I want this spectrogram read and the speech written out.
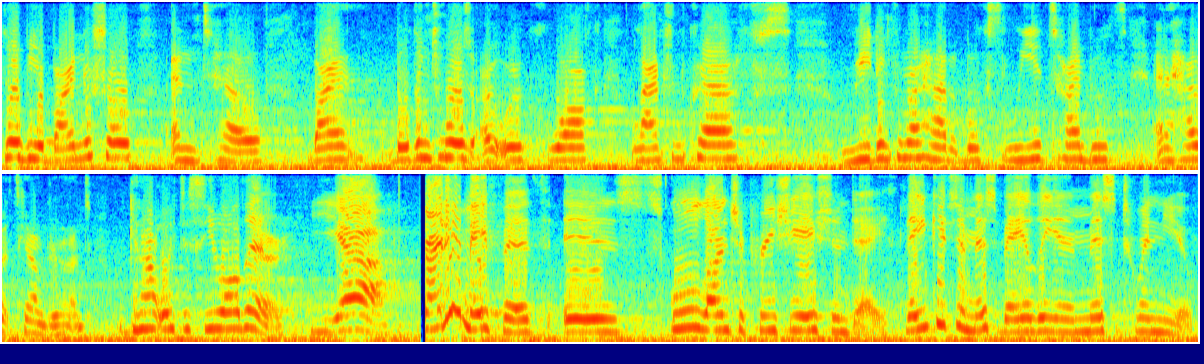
There will be a binder show and tell, building tours, artwork walk, lantern crafts, reading from our habit books, lead time booths, and a habit scavenger hunt. We cannot wait to see you all there. Yeah. Friday, May 5th is School Lunch Appreciation Day. Thank you to Miss Bailey and Miss Twinu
